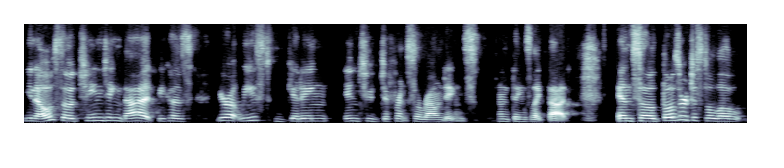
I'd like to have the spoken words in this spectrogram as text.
you know? So changing that because you're at least getting into different surroundings and things like that. And so those are just a little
